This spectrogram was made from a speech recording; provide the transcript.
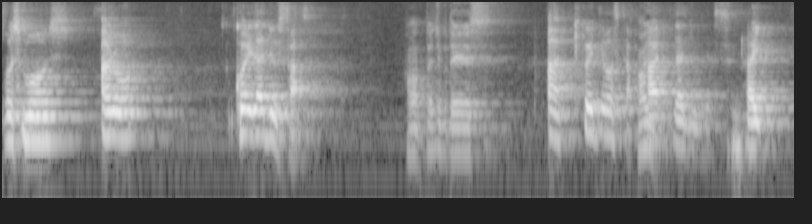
もしもし。あの、声大丈夫ですか？あ、大丈夫です。あ、聞こえてますか？はい大丈夫です。はい。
